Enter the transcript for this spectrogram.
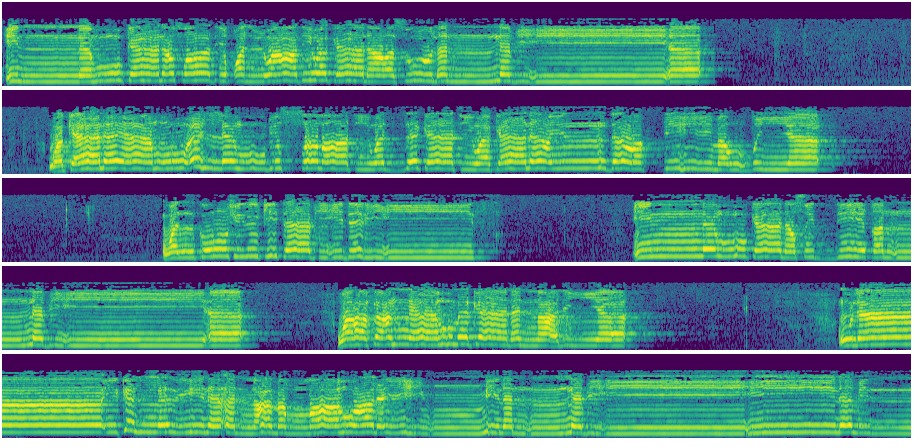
إنه كان صادق الوعد وكان رسولا نبيا. وكان يامر أهله بالصلاة والزكاة وكان عند ربه مرضيا. واذكر في الكتاب إدريس إنه كان صديقا نبيا. ورفعناه مكانا عليا. أولئك الذين أنعم الله عليهم من النبيين من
